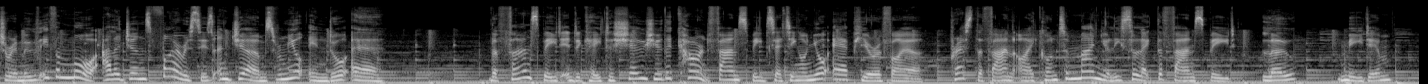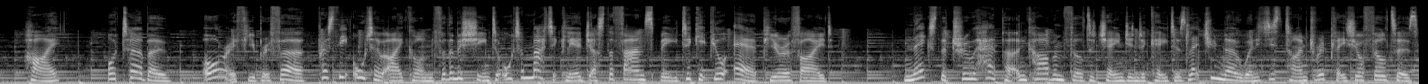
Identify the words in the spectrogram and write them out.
to remove even more allergens, viruses and germs from your indoor air. The fan speed indicator shows you the current fan speed setting on your air purifier. Press the fan icon to manually select the fan speed, low, medium, high or turbo. Or if you prefer, press the auto icon for the machine to automatically adjust the fan speed to keep your air purified. Next, the true HEPA and carbon filter change indicators let you know when it is time to replace your filters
